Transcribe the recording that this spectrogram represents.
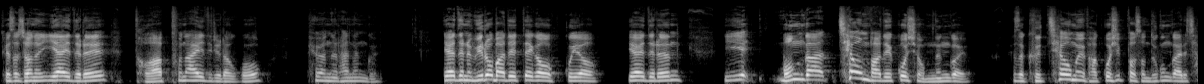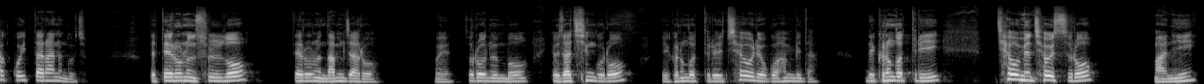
그래서 저는 이 아이들을 더 아픈 아이들이라고 표현을 하는 거예요. 이 아이들은 위로받을 데가 없고요. 이 아이들은 뭔가 체험받을 곳이 없는 거예요. 그래서 그 체험을 받고 싶어서 누군가를 찾고 있다라는 거죠. 때로는 술로, 때로는 남자로, 왜, 때로는 뭐 여자친구로 예, 그런 것들을 채우려고 합니다. 근데 그런 것들이 채우면 채울수록 많이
